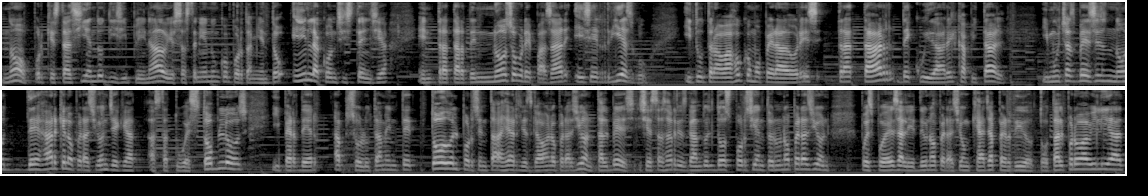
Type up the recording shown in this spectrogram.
No, porque estás siendo disciplinado y estás teniendo un comportamiento en la consistencia, en tratar de no sobrepasar ese riesgo. Y tu trabajo como operador es tratar de cuidar el capital y muchas veces no dejar que la operación llegue hasta tu stop loss y perder absolutamente todo el porcentaje arriesgado en la operación. Tal vez si estás arriesgando el 2% en una operación, pues puedes salir de una operación que haya perdido total probabilidad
